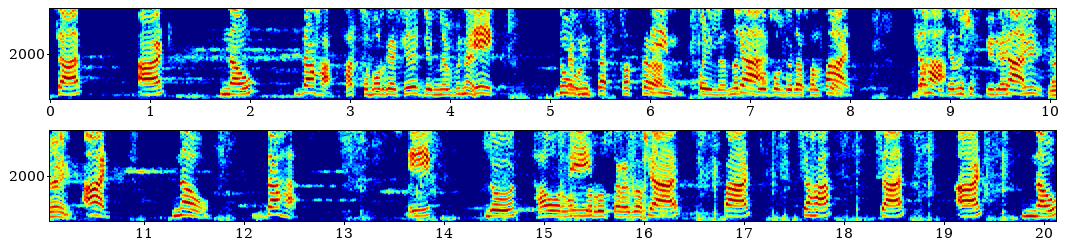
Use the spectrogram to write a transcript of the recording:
सात आठ नऊ दहा. हात समोर घ्यायचे जे नवीन आहे एक दोन त्यांनी सात सात करा. तीन, पहिल्यांदा चार, व्हिडिओ बघत असाल तर. पाच सहा बाकीच्यांनी सुट्टी द्यायची? सात, नाही. आठ नऊ दहा. एक दोन हा वर्म तीन, दररोज करायचा असतो. चार पाच सहा सात आठ नऊ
